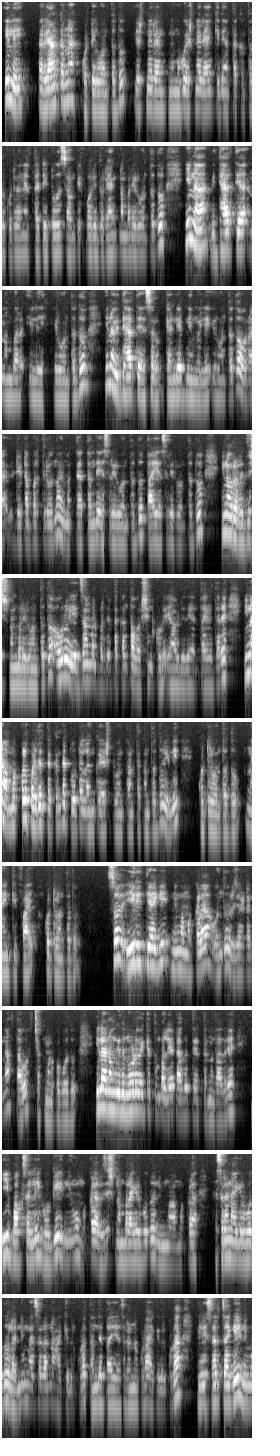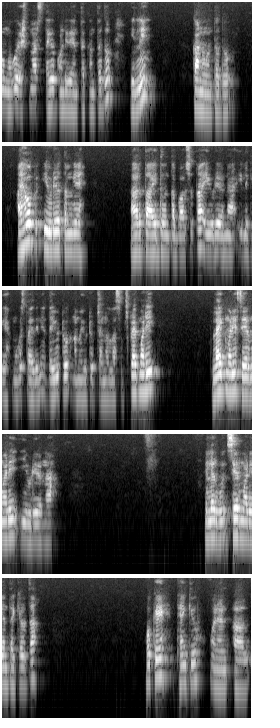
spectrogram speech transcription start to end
ಇಲ್ಲಿ ರ್ಯಾಂಕನ್ನು ಕೊಟ್ಟಿರುವಂಥದ್ದು. ಎಷ್ಟನೇ ರ್ಯಾಂಕ್ ನಿಮಗೂ ಎಷ್ಟನೇ ರ್ಯಾಂಕ್ ಇದೆ ಅಂತಕ್ಕಂಥದ್ದು ಕೊಟ್ಟಿದ್ದಾನೆ. ತರ್ಟಿ ಟು ಸೆವೆಂಟಿ ಫೋರ್ ಇದು ರ್ಯಾಂಕ್ ನಂಬರ್ ಇರುವಂಥದ್ದು. ಇನ್ನು ವಿದ್ಯಾರ್ಥಿಯ ನಂಬರ್ ಇಲ್ಲಿ ಇರುವಂಥದ್ದು. ಇನ್ನು ವಿದ್ಯಾರ್ಥಿಯ ಹೆಸರು ಕ್ಯಾಂಡಿಡೇಟ್ ನೇಮಲ್ಲಿ ಇರುವಂಥದ್ದು. ಅವರ ಡೇಟ್ ಆಫ್ ಬರ್ತ್ ಇರೋದು ಮತ್ತು ತಂದೆ ಹೆಸರು ಇರುವಂಥದ್ದು, ತಾಯಿ ಹೆಸರು ಇರುವಂಥದ್ದು. ಇನ್ನು ಅವರ ರಿಜಿಸ್ಟರ್ ನಂಬರ್ ಇರುವಂಥದ್ದು. ಅವರು ಎಕ್ಸಾಮಲ್ಲಿ ಬರೆದಿರ್ತಕ್ಕಂಥ ವರ್ಷನ್ ಕೋಡ್ ಇದೆ ಅಂತ ಹೇಳಿದ್ದಾರೆ. ಇನ್ನು ಮಕ್ಕಳು ಪಡೆದಿರ್ತಕ್ಕಂಥ ಟೋಟಲ್ ಅಂಕ ಎಷ್ಟು ಅಂತ ಅಂತಕ್ಕಂಥದ್ದು ಇಲ್ಲಿ ಕೊಟ್ಟಿರುವಂಥದ್ದು ನೈಂಟಿ ಫೈವ್ ಕೊಟ್ಟಿರುವಂಥದ್ದು. ಸೊ ಈ ರೀತಿಯಾಗಿ ನಿಮ್ಮ ಮಕ್ಕಳ ಒಂದು ರಿಸಲ್ಟನ್ನು ತಾವು ಚೆಕ್ ಮಾಡ್ಕೋಬೋದು. ಇಲ್ಲ ನಮಗಿದು ನೋಡೋದಕ್ಕೆ ತುಂಬ ಲೇಟ್ ಆಗುತ್ತೆ ಅಂತ ಅನ್ನೋದಾದರೆ, ಈ ಬಾಕ್ಸಲ್ಲಿ ಹೋಗಿ ನೀವು ಮಕ್ಕಳ ರಿಜಿಸ್ಟರ್ ನಂಬರ್ ಆಗಿರ್ಬೋದು, ನಿಮ್ಮ ಮಕ್ಕಳ ಹೆಸರನ್ನು ಆಗಿರ್ಬೋದು, ಇಲ್ಲ, ನಿಮ್ಮ ಹೆಸರನ್ನು ಹಾಕಿದ್ರು ಕೂಡ, ತಂದೆ, ತಾಯಿ ಹೆಸರನ್ನು ಕೂಡ ಹಾಕಿದ್ರು ಕೂಡ, ಇಲ್ಲಿ ಸರ್ಚ್ ಆಗಿ ನಿಮ್ಮ ಮಗು ಎಷ್ಟು ಮಾರ್ಕ್ಸ್ ತೆಗೆದುಕೊಂಡಿದೆ ಅಂತಕ್ಕಂಥದ್ದು ಇಲ್ಲಿ ಕಾಣುವಂಥದ್ದು. ಐ ಹೋಪ್ ಈ ವಿಡಿಯೋ ತಮಗೆ ಅರ್ಥ ಆಯಿತು ಅಂತ ಭಾವಿಸುತ್ತಾ ಈ ವಿಡಿಯೋನ ಇಲ್ಲಿಗೆ ಮುಗಿಸ್ತಾ ಇದ್ದೀನಿ. ದಯವಿಟ್ಟು ನಮ್ಮ ಯೂಟ್ಯೂಬ್ ಚಾನಲ್ನ ಸಬ್ಸ್ಕ್ರೈಬ್ ಮಾಡಿ ಲೈಕ್ ಮಾಡಿ ಶೇರ್ ಮಾಡಿ ಈ ವಿಡಿಯೋನ ಎಲ್ಲರಿಗೂ ಶೇರ್ ಮಾಡಿ ಅಂತ ಕೇಳ್ತಾ. Okay thank you one and all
